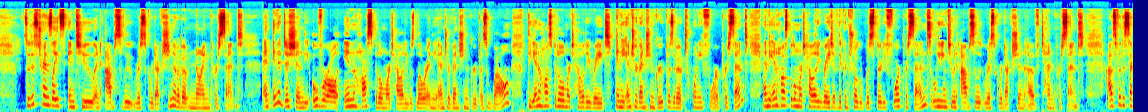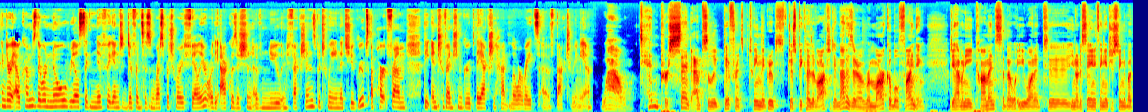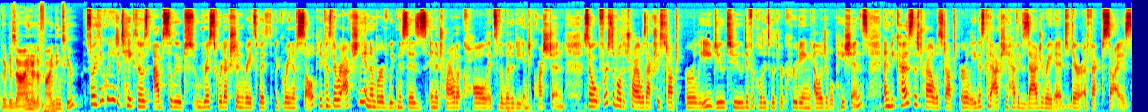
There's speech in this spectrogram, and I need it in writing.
So, this translates into an absolute risk reduction of about 9%. And in addition, the overall in hospital mortality was lower in the intervention group as well. The in hospital mortality rate in the intervention group was about 24%, and the in hospital mortality rate of the control group was 34%, leading to an absolute risk reduction of 10%. As for the secondary outcomes, there were no real significant differences in respiratory failure or the acquisition of new infections between the two groups, apart from the intervention group, they actually had lower rates of bacteremia. Wow, 10% absolute difference between the groups just because of oxygen. That is a remarkable finding. Do you have any comments about what you wanted to, you know, to say anything interesting about their design or the findings here? So I think we need to take those absolute risk reduction rates with a grain of salt because there were actually a number of weaknesses in the trial that call its validity into question. So first of all, the trial was actually stopped early due to difficulties with recruiting eligible patients. And because this trial was stopped early, this could actually have exaggerated their effect size.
